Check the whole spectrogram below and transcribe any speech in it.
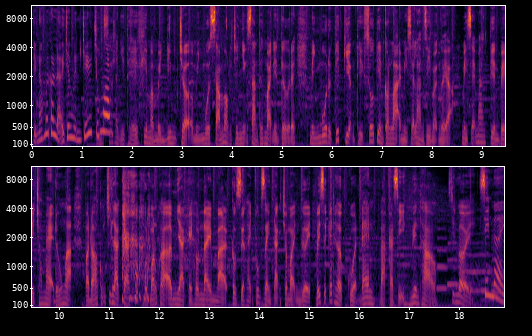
thì nó mới có lợi cho mình chứ đúng Chính không? là như thế khi mà mình đi chợ mình mua sắm hoặc là trên những sàn thương mại điện tử đấy mình mua được tiết kiệm thì số tiền còn lại mình sẽ làm gì mọi người ạ? Mình sẽ mang tiền về cho mẹ đúng không ạ? Và đó cũng chính là ca khúc một món quà âm nhạc ngày hôm nay mà công xưởng hạnh phúc dành tặng cho mọi người với sự kết hợp của Đen và ca sĩ Nguyên Thảo. Xin mời. Xin mời.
